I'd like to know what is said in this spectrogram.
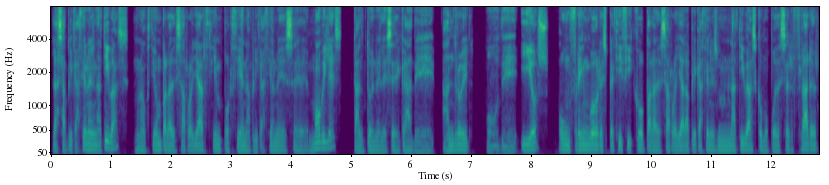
Las aplicaciones nativas, una opción para desarrollar 100% aplicaciones eh, móviles, tanto en el SDK de Android o de iOS, o un framework específico para desarrollar aplicaciones nativas como puede ser Flutter,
